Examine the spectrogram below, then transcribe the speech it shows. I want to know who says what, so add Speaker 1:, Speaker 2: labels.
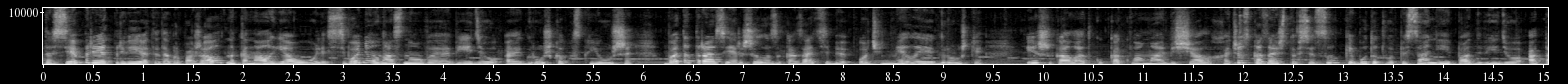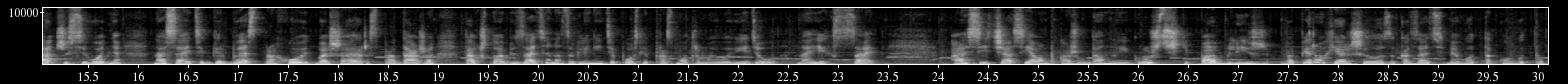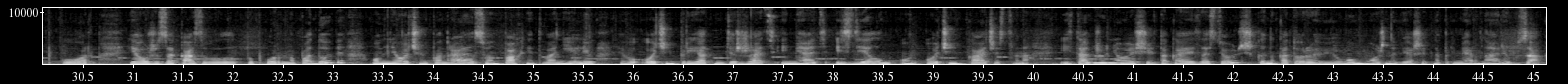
Speaker 1: Ребята, всем привет-привет и добро пожаловать на канал Я Оля. Сегодня у нас новое видео о игрушках с Кьюши. В этот раз я решила заказать себе очень милые игрушки и шоколадку, как вам и обещала. Хочу сказать, что все ссылки будут в описании под видео, а также сегодня на сайте Gearbest проходит большая распродажа, так что обязательно загляните после просмотра моего видео на их сайт. А сейчас я вам покажу данные игрушечки поближе. Во-первых, я решила заказать себе вот такой вот попкорн. Я уже заказывала попкорн наподобие, он мне очень понравился, он пахнет ванилью, его очень приятно держать и мять, и сделан он очень качественно. И также у него еще такая застежечка, на которую его можно вешать, например, на рюкзак.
